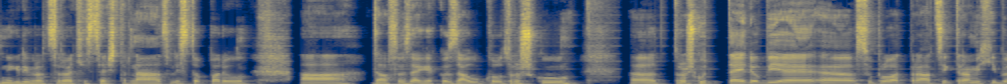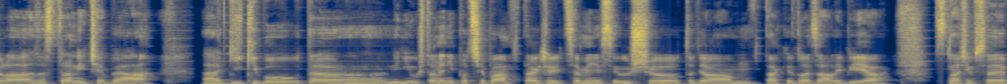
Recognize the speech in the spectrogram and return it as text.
někdy v roce 2014 v listopadu a dal jsem se jako za úkol trošku trošku té době suplovat práci, která mi chyběla ze strany ČBA díky bohu ta, nyní už to není potřeba, takže víceméně si už eh, to dělám dle zálibí a snažím se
